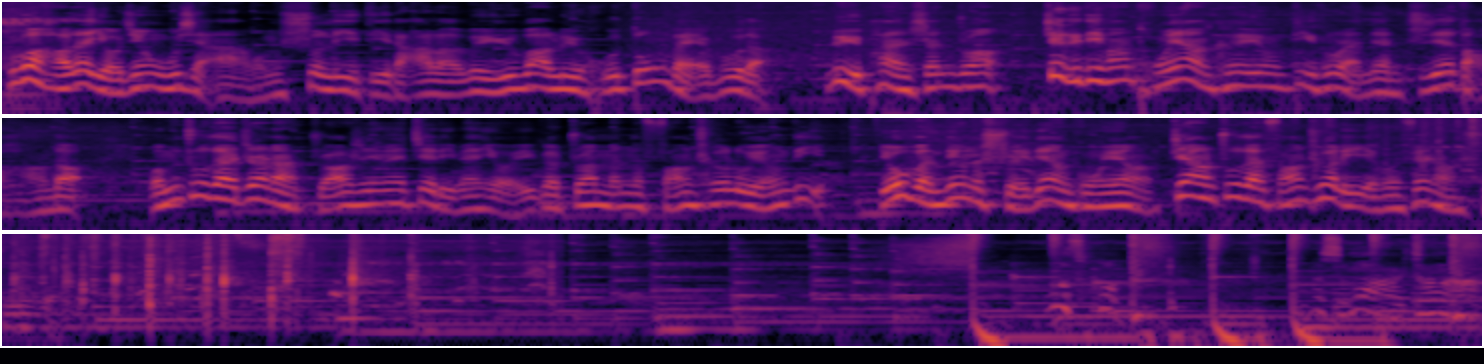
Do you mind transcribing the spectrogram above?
不过好在有惊无险啊，我们顺利抵达了位于万绿湖东北部的绿畔山庄。这个地方同样可以用地图软件直接导航到。我们住在这儿呢，主要是因为这里面有一个专门的房车露营地，有稳定的水电供应，这样住在房车里也会非常舒服。我操！那什么玩意儿？蟑螂！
